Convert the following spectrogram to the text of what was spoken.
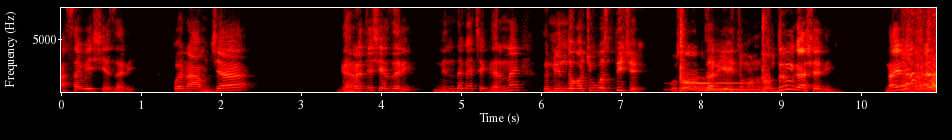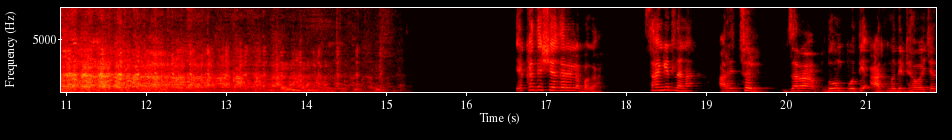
असावे शेजारी. पण आमच्या घराच्या शेजारी. निंदकाचे घर नाही तर निंदकाची वस्तीचे. कसं उपजारी यायचं म्हणून सुधरेल का अशाने? नाही ना? एखाद्या शेजाऱ्याला बघा. सांगितलं ना अरे चल जरा दोन पोती आतमध्ये ठेवायच्यात.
